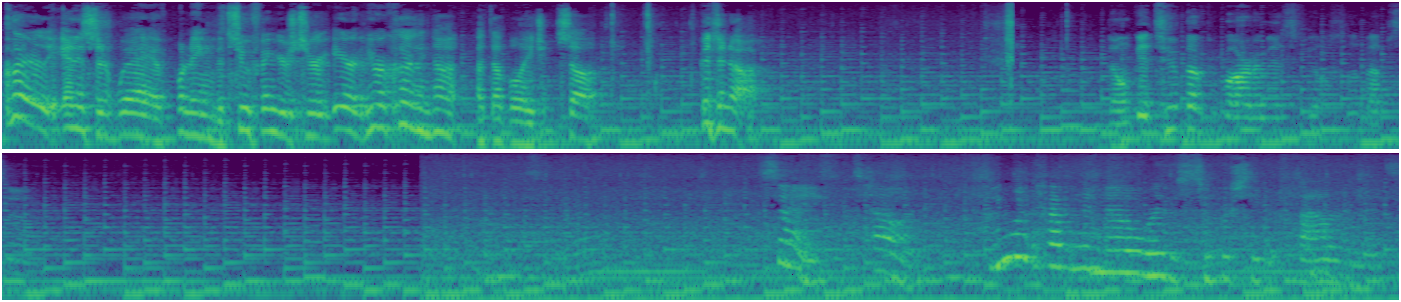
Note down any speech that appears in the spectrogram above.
clearly innocent way of putting the two fingers to your ear, you are clearly not a double agent. So, good to know. Don't get too comfortable, Artemis. You'll slip up soon. Say, Talon, you would happen to know where the super secret file room is?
